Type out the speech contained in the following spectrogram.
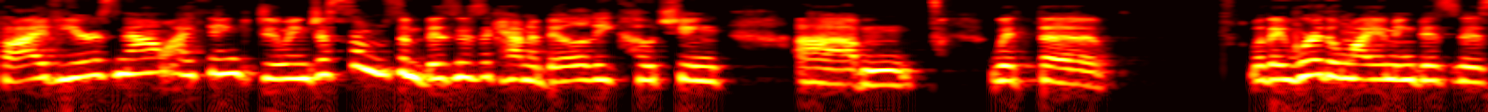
five years now, I think, doing just some some business accountability coaching um, with the well, they were the Wyoming Business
